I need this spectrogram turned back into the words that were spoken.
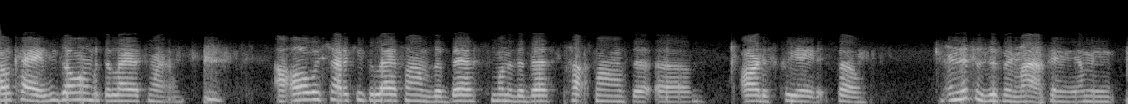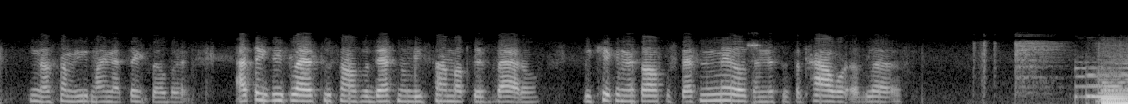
Okay, we go on with the last round. I always try to keep the last round the best, one of the best top songs that uh, artists created. So, and this is just in my opinion. I mean, you know, some of you might not think so, but I think these last two songs will definitely sum up this battle. We're kicking this off with Stephanie Mills, and this is The Power of Love. Thank you.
